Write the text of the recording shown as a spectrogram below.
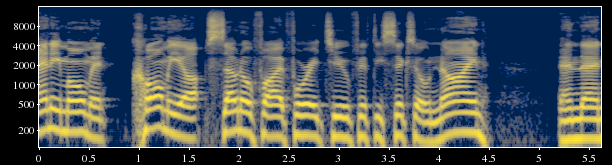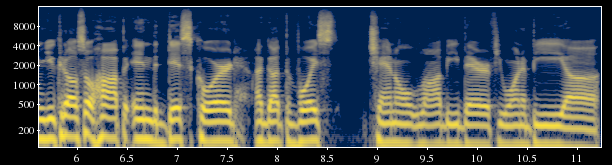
any moment, call me up 705 482 5609. And then you could also hop in the Discord. I got the voice channel lobby there if you want to be uh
